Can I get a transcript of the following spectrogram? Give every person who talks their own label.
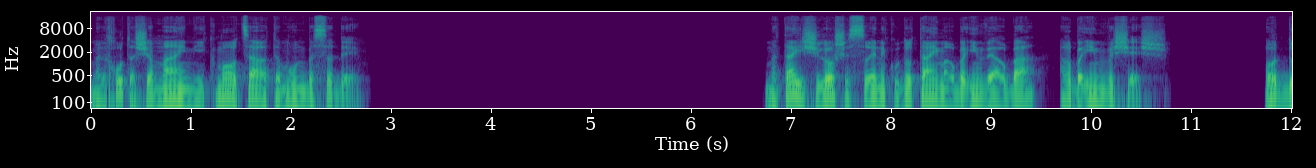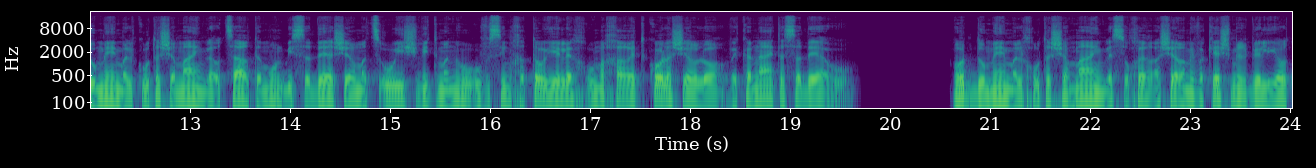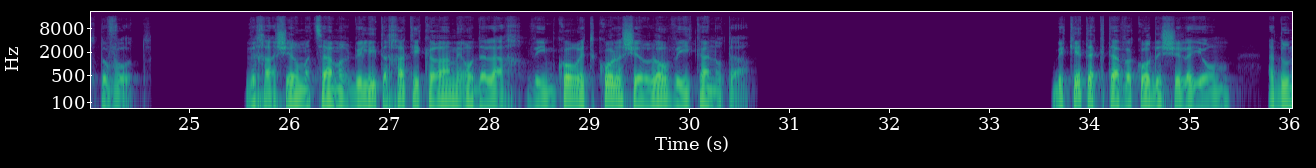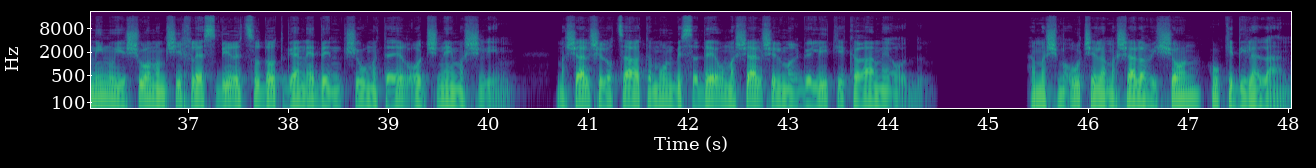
Speaker 1: מלכות השמיים היא כמו אוצר הטמון בשדה. מתי 13.244-46 עוד דומה מלכות השמיים לאוצר טמון בשדה אשר מצאו איש והתמנעו ובשמחתו ילך ומכר את כל אשר לו, וקנה את השדה ההוא. עוד דומה מלכות השמיים לסוחר אשר המבקש מרגליות טובות. וכאשר מצא מרגלית אחת יקרה מאוד הלך, וימכור את כל אשר לו ויקן אותה. בקטע כתב הקודש של היום, אדונינו ישוע ממשיך להסביר את סודות גן עדן כשהוא מתאר עוד שני משלים. משל של אוצר הטמון בשדה ומשל של מרגלית יקרה מאוד. המשמעות של המשל הראשון הוא כדלהלן.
